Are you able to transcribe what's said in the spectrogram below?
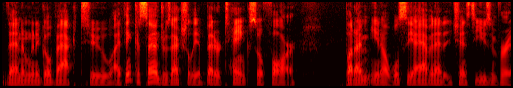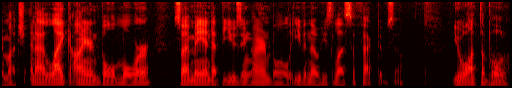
then I'm going to go back to... I think Cassandra's actually a better tank so far. But I'm, you know, we'll see. I haven't had a chance to use him very much. And I like Iron Bull more, so I may end up using Iron Bull, even though he's less effective. So, you want the bull.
